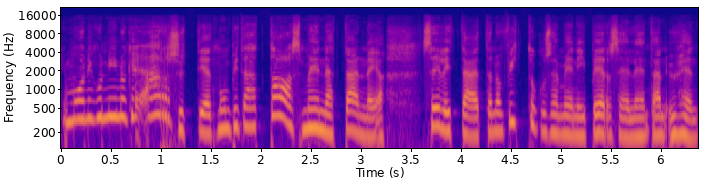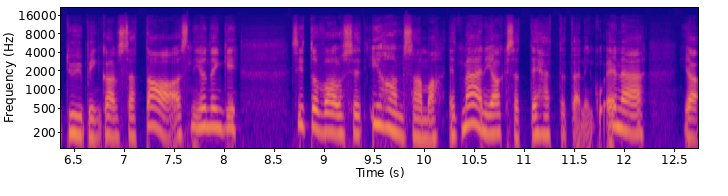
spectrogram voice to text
niin mua niin, niin oikein ärsytti, että mun pitää taas mennä tänne ja selittää, että no vittu kun se meni perseelleen tämän yhden tyypin kanssa taas, niin jotenkin sitten on vaan ollut se, että ihan sama, että mä en jaksa tehdä tätä niin kuin enää, ja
